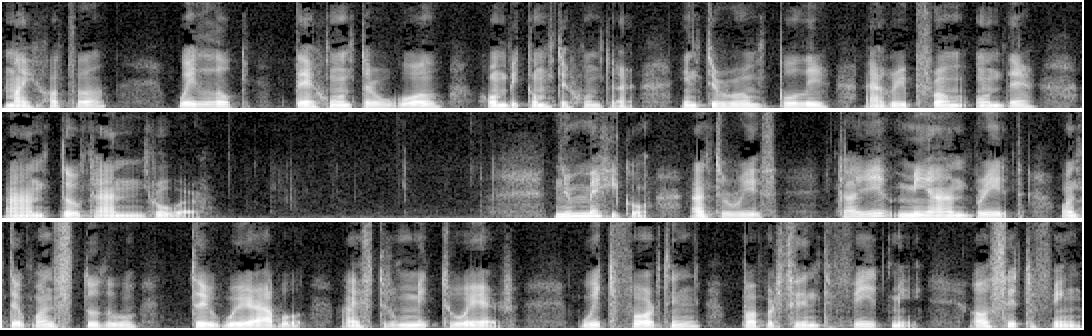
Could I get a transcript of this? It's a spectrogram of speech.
my hotel. We look, the hunter will who becomes the hunter, in the room pulled a grip from under and took an rubber. New Mexico and tourists carried me and breathed on the ones to do the wearable I struck me to air. with fourteen percent feed me, oh thing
